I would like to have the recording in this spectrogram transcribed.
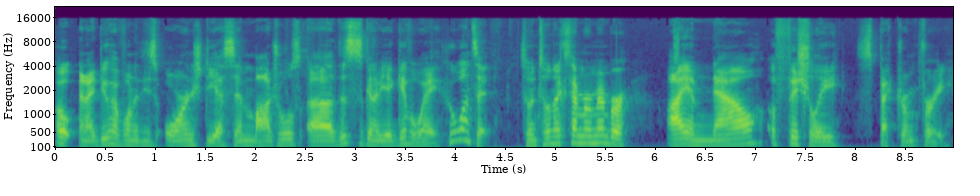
Oh, and I do have one of these orange DSM modules. Uh, this is going to be a giveaway. Who wants it? So until next time, remember, I am now officially Spektrum free.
